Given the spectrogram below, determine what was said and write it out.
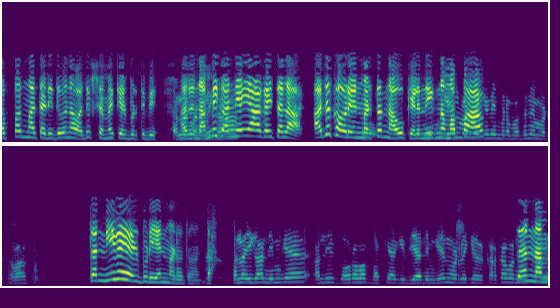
ತಪ್ಪಾಗಿ ಮಾತಾಡಿದೀವ ನಾವು ಅದಕ್ಕೆ ಕ್ಷಮೆ ಕೇಳ್ಬಿಡ್ತೀವಿ. ಆದ್ರೆ ನಮಗ್ ಅನ್ಯಾಯ ಆಗೈತಲ್ಲ ಅದಕ್ಕೆ ಅವ್ರ ಏನ್ ಮಾಡ್ತಾರೆ? ನಾವು ಕೇಳೋಣ ಈಗ ನಮ್ಮಪ್ಪ ಮೇಡಮ್ ಅದನ್ನೇ ಮಾಡ್ಸವಾ? ಸರ್ ನೀವೇ ಹೇಳ್ಬಿಡಿ ಏನ್ ಮಾಡೋದು ಅಂತ. ಅಲ್ಲ ಈಗ ನಿಮ್ಗೆ ಅಲ್ಲಿ ಗೌರವ ಬಕ್ಕೆ ಆಗಿದ್ಯಾ ನಿಮ್ಗೆ ಏನ್ ಮಾಡ್ಬೇಕು? ಸರ್, ನಮ್-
